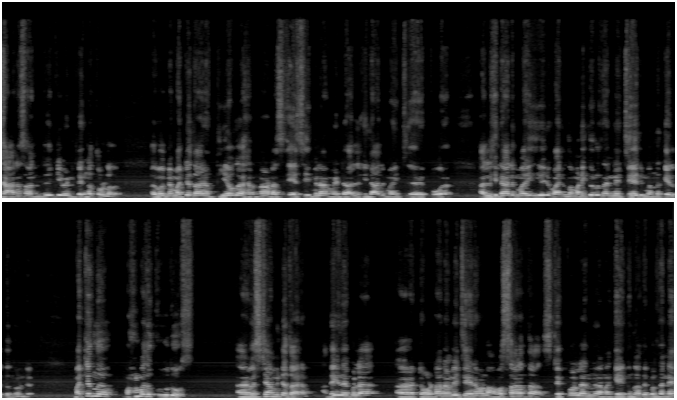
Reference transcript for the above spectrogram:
ജാരൻ സാൻജോയ്ക്ക് വേണ്ടി രംഗത്തുള്ളത്. അതുപോലെ തന്നെ മറ്റു താരം Theo Hernandez A C Milan വിട്ട് അൽ ഹിലാലുമായി അൽ ഹിലാലുമായി ഈ ഒരു വരുന്ന മണിക്കൂർ തന്നെ ചേരുമെന്ന് കേൾക്കുന്നുണ്ട്. മറ്റൊന്ന് മുഹമ്മദ് കൂദോസ് വെസ്റ്റാമിന്റെ താരം. അതേ ഇതേപോലെ ടോട്ടാനോ ചേരാനുള്ള അവസാനത്തെ സ്റ്റെപ്പുകൾ എന്നാണ് കേൾക്കുന്നത്. അതേപോലെ തന്നെ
